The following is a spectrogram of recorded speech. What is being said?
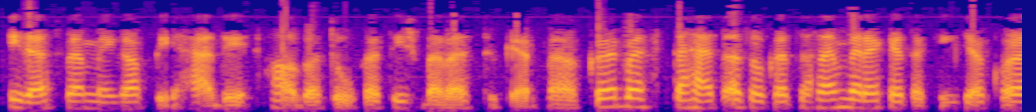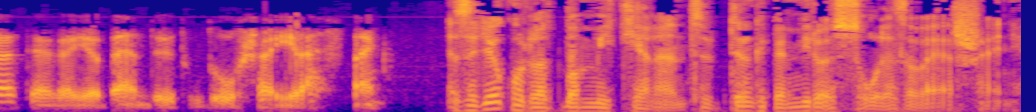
illetve még a PHD hallgatókat is bevettük ebbe a körbe, tehát azokat az embereket, akik gyakorlatilag jövendő tudósai lesznek. Ez a gyakorlatban mit jelent? Tulajdonképpen miről szól ez a verseny?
